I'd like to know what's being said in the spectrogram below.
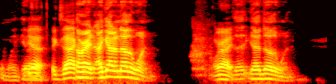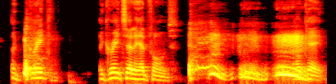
Oh my God. yeah, exactly. All right, I got another one. All right. I got another one. A great, a great set of headphones. Okay.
